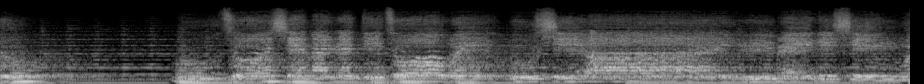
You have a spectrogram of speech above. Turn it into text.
路，不做亵慢人的作为。不惜爱与美的行为，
